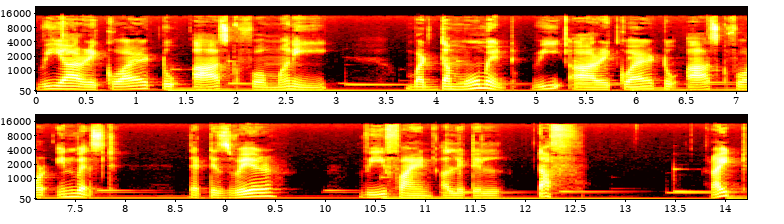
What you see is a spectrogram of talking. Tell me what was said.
we are required to ask for money, but the moment we are required to ask for invest, that is where we find a little tough, right?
